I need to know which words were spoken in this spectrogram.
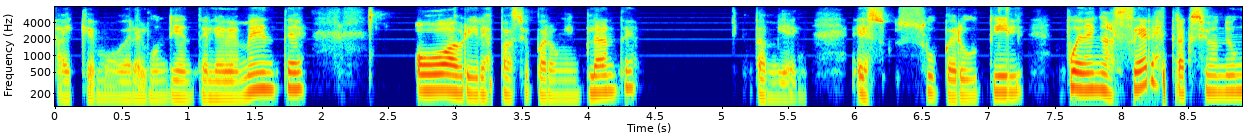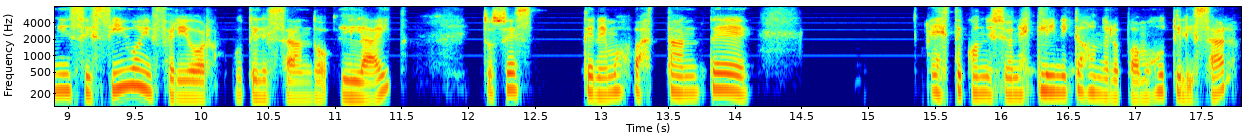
hay que mover algún diente levemente o abrir espacio para un implante. También es súper útil. Pueden hacer extracción de un incisivo inferior utilizando light. Entonces, tenemos bastante este, condiciones clínicas donde lo podemos utilizar.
